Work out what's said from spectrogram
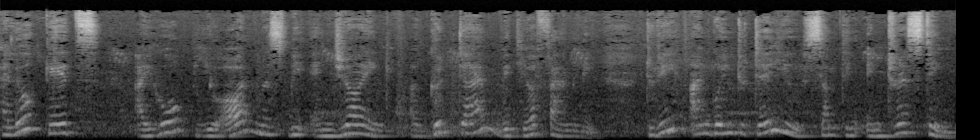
Hello kids, I hope you all must be enjoying a good time with your family. Today I'm going to tell you something interesting.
